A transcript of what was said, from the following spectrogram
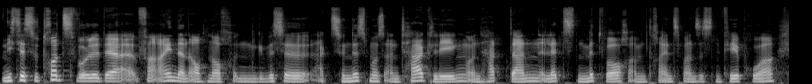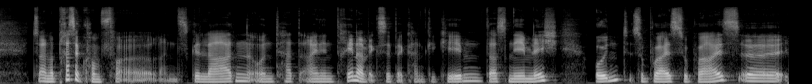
nichtsdestotrotz wollte der Verein dann auch noch einen gewissen Aktionismus an den Tag legen und hat dann letzten Mittwoch am 23. Februar zu einer Pressekonferenz geladen und hat einen Trainerwechsel bekannt gegeben, dass nämlich, und surprise, surprise, äh,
